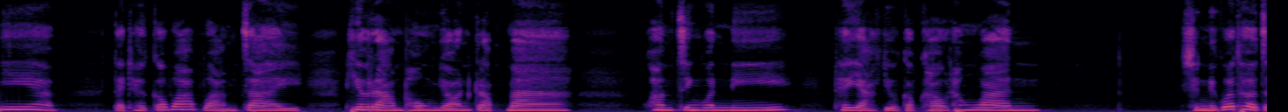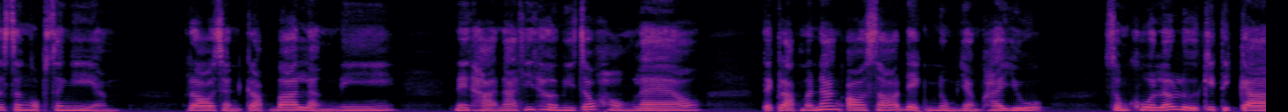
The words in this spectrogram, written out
เงียบๆ แต่เธอก็วาบหวามใจที่รามพงย้อนกลับมา ความจริงวันนี้ เธออยากอยู่กับเขาทั้งวัน ฉันนึกว่าเธอจะสงบเสงี่ยม รอฉันกลับบ้านหลังนี้ ในฐานะที่เธอมีเจ้าของแล้ว แต่กลับมานั่งออซ้อเด็กหนุ่มอย่างพายุ สมควรแล้วหรือกิติกา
